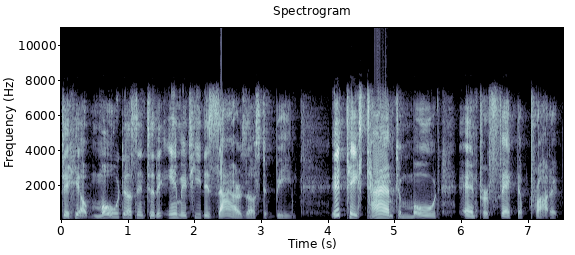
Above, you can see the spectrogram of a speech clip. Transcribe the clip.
to help mold us into the image He desires us to be. It takes time to mold and perfect a product,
